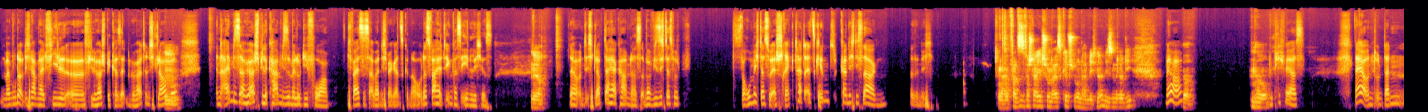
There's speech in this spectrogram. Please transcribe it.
mein Bruder und ich haben halt viel, äh, viel Hörspielkassetten gehört. Und ich glaube, mhm. in einem dieser Hörspiele kam diese Melodie vor. Ich weiß es aber nicht mehr ganz genau. Das war halt irgendwas ähnliches. Ja. Ja, und ich glaube, daher kam das. Aber wie sich das mit warum mich das so erschreckt hat als Kind, kann ich nicht sagen. Also nicht. Ja, fandest es wahrscheinlich schon als Kind schon unheimlich, ne? Diese Melodie. Ja. ja. No. Wirklich wär's. Naja, und, und dann,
